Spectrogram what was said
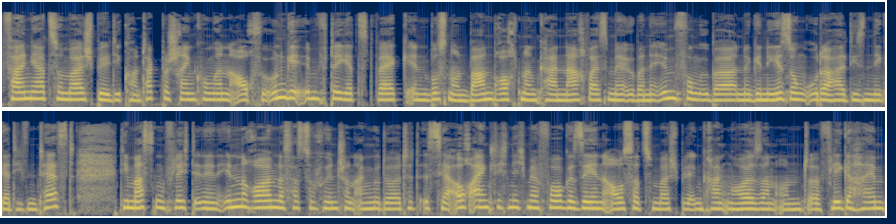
fallen ja zum Beispiel die Kontaktbeschränkungen auch für Ungeimpfte jetzt weg. In Bussen und Bahnen braucht man keinen Nachweis mehr über eine Impfung, über eine Genesung oder halt diesen negativen Test. Die Maskenpflicht in den Innenräumen, das hast du vorhin schon angedeutet, ist ja auch eigentlich nicht mehr vorgesehen, außer zum Beispiel in Krankenhäusern und äh, Pflegeheimen.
